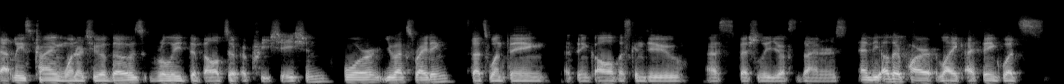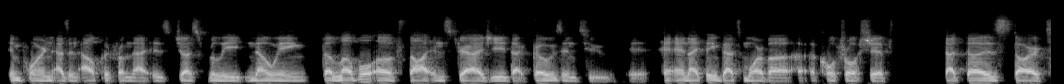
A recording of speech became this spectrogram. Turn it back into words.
at least trying one or two of those really develops an appreciation for UX writing. That's one thing I think all of us can do, especially UX designers. And the other part, like I think what's important as an output from that is just really knowing the level of thought and strategy that goes into it. And I think that's more of a, a cultural shift that does start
